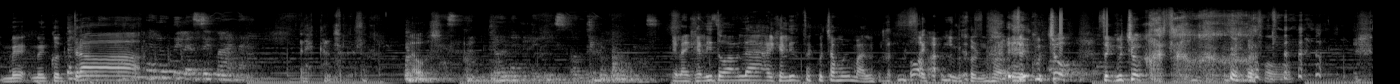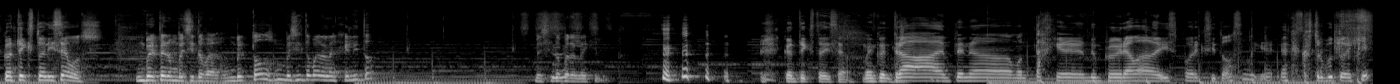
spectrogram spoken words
Me, me encontraba. Escándalo de la semana. El escándalo de La voz. El angelito habla, angelito te escucha muy mal. No no se escuchó, se escuchó. Contextualicemos. Un, espera, un besito para. Un, todos un besito para el angelito. Besito para el angelito. Contextualicemos. Me encontraba en plena montaje de un programa de eSport exitoso que es.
